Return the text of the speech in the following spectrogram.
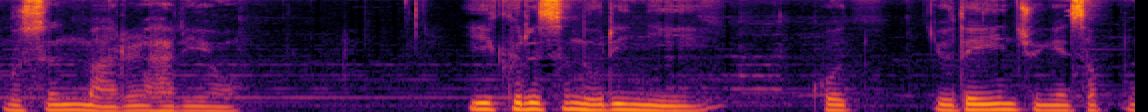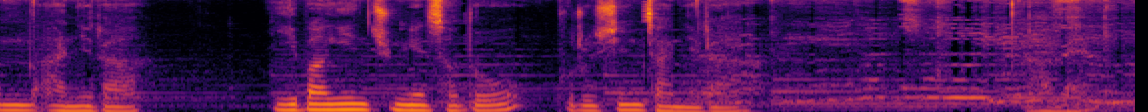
무슨 말을 하리요 이 그릇은 우리니 곧 유대인 중에서뿐 아니라 이방인 중에서도 부르신 자니라 아멘.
